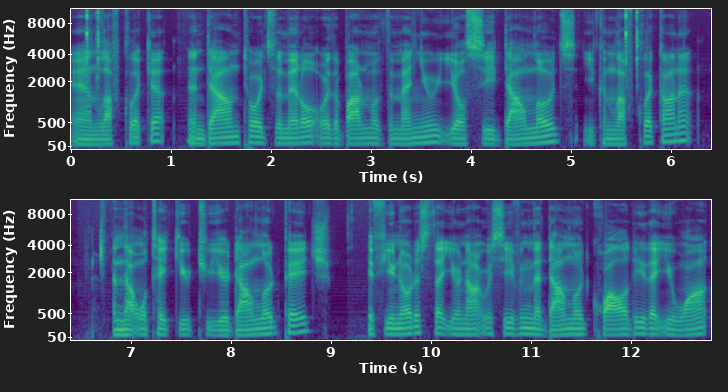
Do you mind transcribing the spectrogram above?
and left click it. And down towards the middle or the bottom of the menu, you'll see downloads. You can left click on it and that will take you to your download page. If you notice that you're not receiving the download quality that you want,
